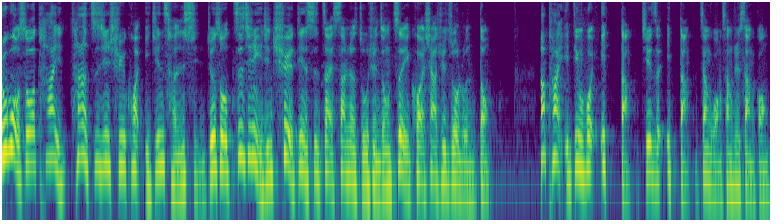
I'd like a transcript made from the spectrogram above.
如果说它已它的资金区块已经成型，就是说资金已经确定是在散热族群中这一块下去做轮动，那它一定会一档接着一档这样往上去上攻。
